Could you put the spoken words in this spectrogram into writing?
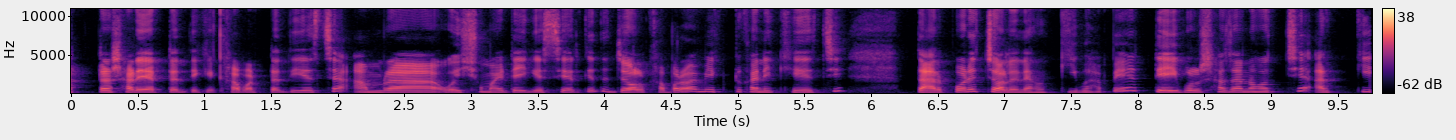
আটটা, সাড়ে আটটার দিকে খাবারটা দিয়েছে। আমরা ওই সময়টাই গেছি আর কি জল খাবারও আমি একটুখানি খেয়েছি। তারপরে চলেন এখন কীভাবে টেবিল সাজানো হচ্ছে আর কি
